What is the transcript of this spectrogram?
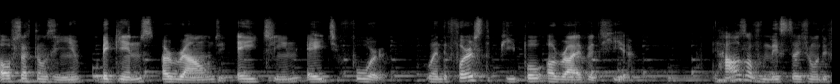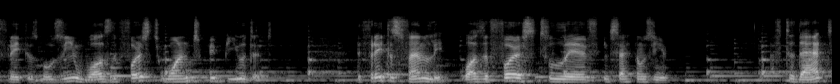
of Sertãozinho begins around 1884, when the first people arrived here. The house of Mr. João de Freitas Mouzinho was the first one to be built. The Freitas family was the first to live in Sertãozinho. After that,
